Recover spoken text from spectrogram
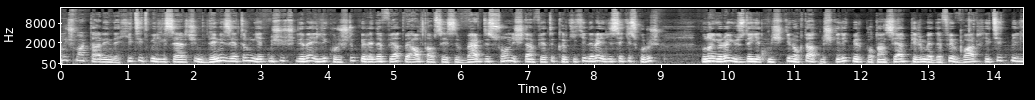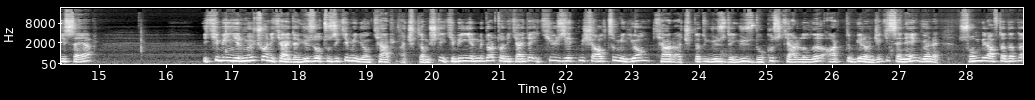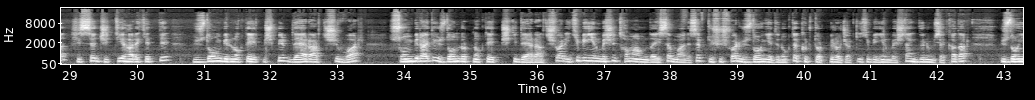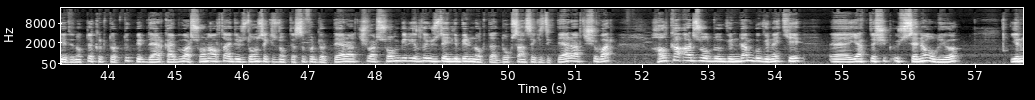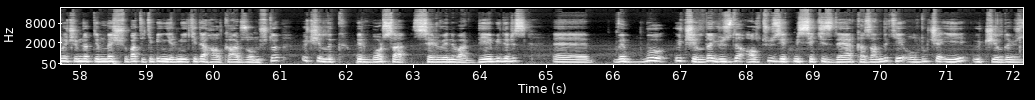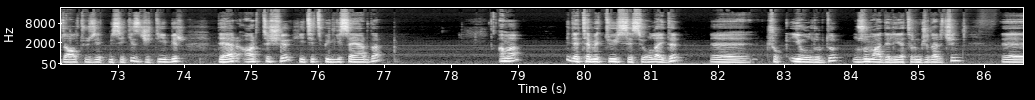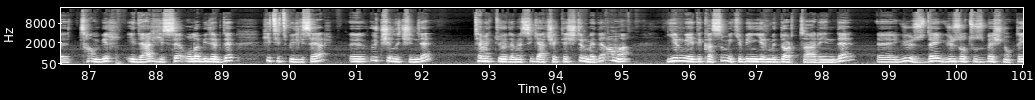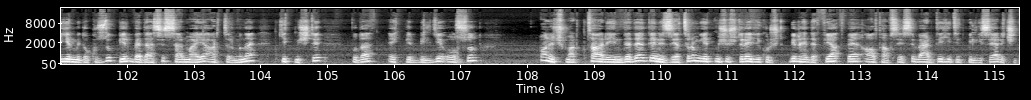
13 Mart tarihinde Hitit bilgisayar için Deniz Yatırım 73 lira 50 kuruşluk bir hedef fiyat ve alt tavsiyesi verdi. Son işlem fiyatı 42 lira 58 kuruş. Buna göre %72.62'lik bir potansiyel prim hedefi var. Hitit bilgisayar 2023 12 ayda 132 milyon kar açıklamıştı. 2024 12 ayda 276 milyon kar açıkladı. %109 karlılığı arttı bir önceki seneye göre. Son bir haftada da hisse ciddi hareketli %11.71 değer artışı var. Son bir ayda %14.72 değer artışı var. 2025'in tamamında ise maalesef düşüş var. %17.44 1 Ocak 2025'ten günümüze kadar %17.44'lük bir değer kaybı var. Son 6 ayda %18.04 değer artışı var. Son bir yılda %51.98'lik değer artışı var. Halka arz olduğu günden bugüne ki e, yaklaşık 3 sene oluyor. 23, 24, 25 Şubat 2022'de halka arz olmuştu. 3 yıllık bir borsa serüveni var diyebiliriz. E, ve bu 3 yılda %678 değer kazandı ki oldukça iyi. 3 yılda %678 ciddi bir değer artışı Hitit bilgisayarda. Ama bir de temettü hissesi olaydı e, çok iyi olurdu. Uzun vadeli yatırımcılar için e, tam bir ideal hisse olabilirdi. Hitit bilgisayar 3 yıl içinde temettü ödemesi gerçekleştirmedi ama 27 Kasım 2024 tarihinde %135.29'luk bir bedelsiz sermaye artırımına gitmişti. Bu da ek bir bilgi olsun. 13 Mart tarihinde de Deniz Yatırım 73 lira 50 kuruşluk bir hedef fiyat ve alt tavsiyesi verdi Hitit bilgisayar için.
